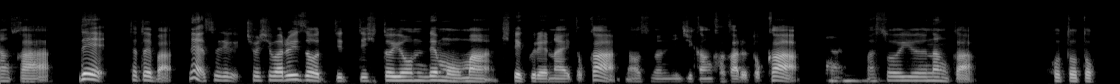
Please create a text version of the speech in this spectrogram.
なんか、で、例えばね、それで調子悪いぞって言って人呼んでも、まあ、来てくれないとか、直すのに時間かかるとか、はいまあ、そういうなんか、ことと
